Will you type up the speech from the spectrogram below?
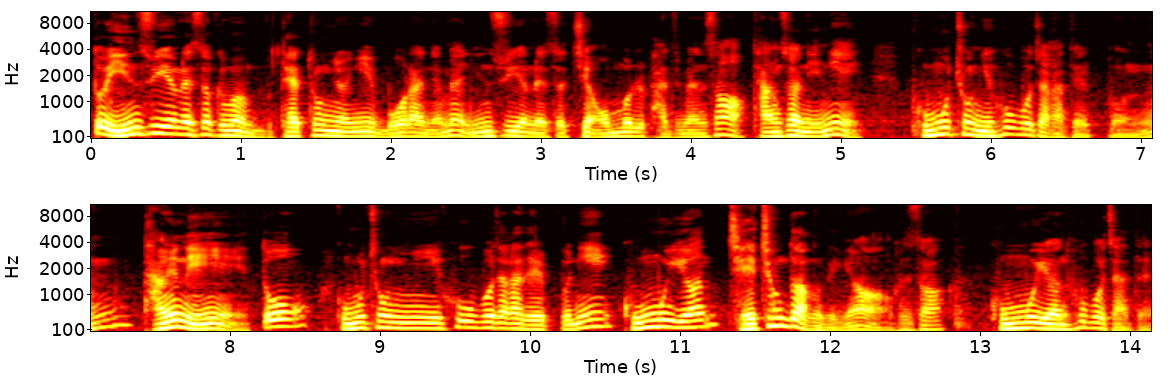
또 인수위원회에서 그러면 대통령이 뭘 하냐면 인수위원회에서 제 업무를 받으면서 당선인이 국무총리 후보자가 될 뿐, 당연히 또 국무총리 후보자가 될 분이 국무위원 재청도 하거든요. 그래서 국무위원 후보자들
